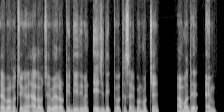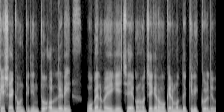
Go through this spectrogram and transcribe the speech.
এরপর হচ্ছে এখানে অ্যালাউ চাইবে অ্যালাউটি দিয়ে দিবেন। এই যে দেখতে পাচ্ছেন, এখন হচ্ছে আমাদের এমক্যাশ অ্যাকাউন্টটি কিন্তু অলরেডি ওপেন হয়ে গিয়েছে। এখন হচ্ছে এখানে ওকের মধ্যে ক্লিক করে দেব।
